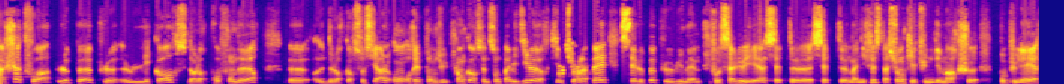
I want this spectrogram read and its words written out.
à chaque fois, le peuple, les Corses, dans leur profondeur euh, de leur corps social, ont répondu. Qu'encore, ce ne sont pas les dealers qui assurent la paix, c'est le peuple lui-même. Il faut saluer hein, cette, euh, cette manifestation qui est une démarche populaire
